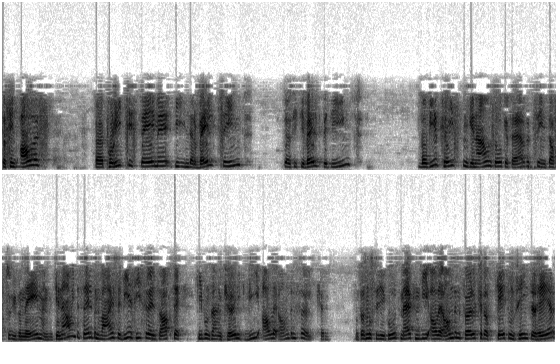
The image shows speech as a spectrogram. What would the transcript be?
Das sind alles äh, Politsysteme, die in der Welt sind, der sich die Welt bedient, wo wir Christen genauso gefährdet sind, das zu übernehmen. Genau in derselben Weise, wie es Israel sagte, gib uns einen König wie alle anderen Völker. Und das musst du dir gut merken, wie alle anderen Völker, das geht uns hinterher,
